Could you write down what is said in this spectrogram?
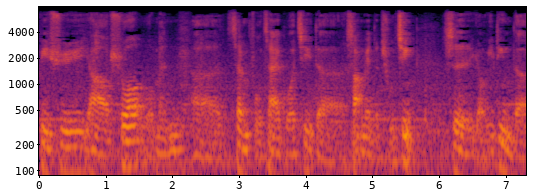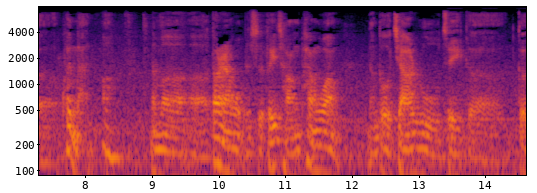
必须要说，我们呃，政府在国际的上面的处境是有一定的困难啊。那么呃，当然我们是非常盼望能够加入这个各。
